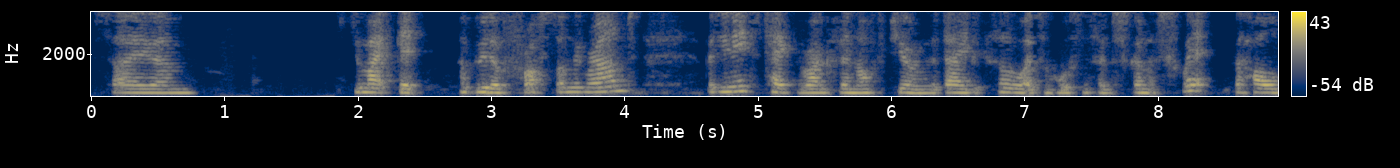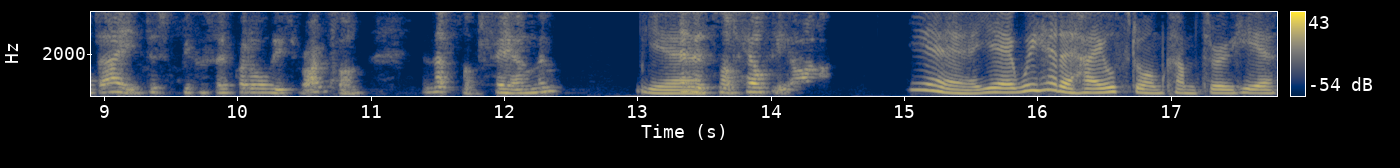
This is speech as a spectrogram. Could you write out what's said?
So um, you might get a bit of frost on the ground, but you need to take the rugs in off during the day because otherwise the horses are just going to sweat the whole day just because they've got all these rugs on, and that's not fair on them. Yeah, and it's not healthy either. Yeah, yeah. We had a hailstorm come through here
